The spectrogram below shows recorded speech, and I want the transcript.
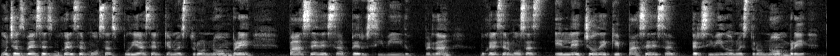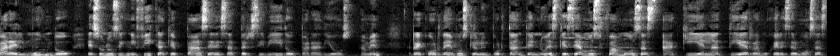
Muchas veces, mujeres hermosas, pudiera ser que nuestro nombre pase desapercibido, ¿verdad? Mujeres hermosas, el hecho de que pase desapercibido nuestro nombre para el mundo, eso no significa que pase desapercibido para Dios. Amén. Recordemos que lo importante no es que seamos famosas aquí en la tierra, mujeres hermosas,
